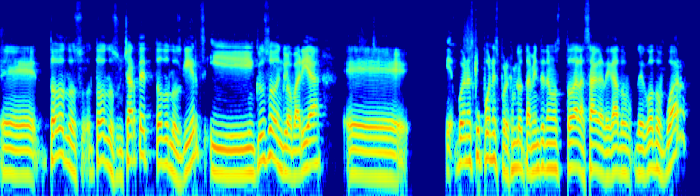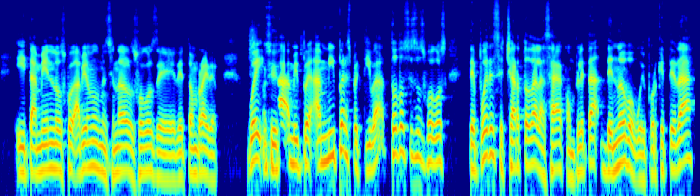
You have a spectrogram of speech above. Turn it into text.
eh, todos los, todos los Uncharted, todos los Gears, e incluso englobaría eh, bueno, es que pones, por ejemplo, también tenemos toda la saga de God of, War y también los habíamos mencionado los juegos de, de Tomb Raider. Güey, a mi, a mi perspectiva, todos esos juegos te puedes echar toda la saga completa de nuevo, güey, porque te da,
